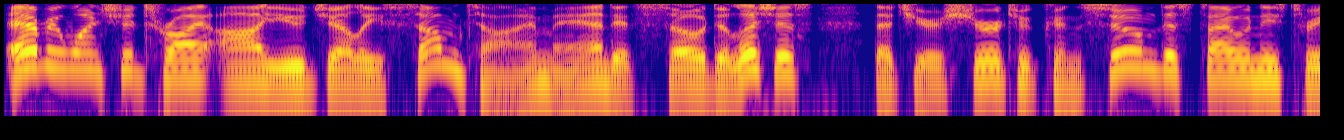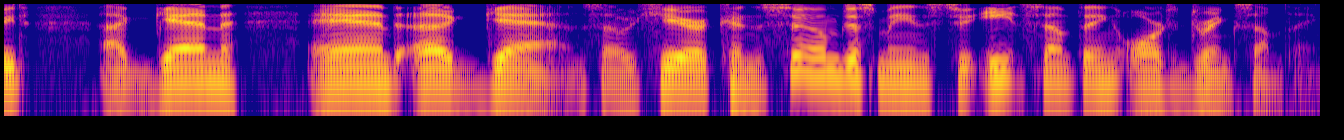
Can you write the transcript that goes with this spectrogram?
everyone should try ayu jelly sometime. And it's so delicious that you're sure to consume this Taiwanese treat again again and again. So here, consume just means to eat something or to drink something.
